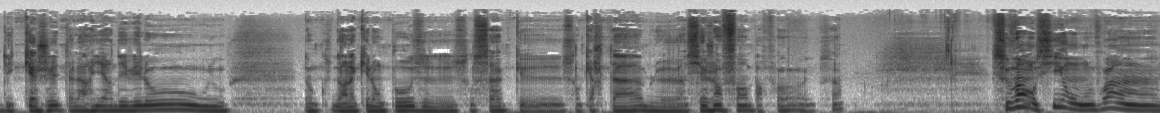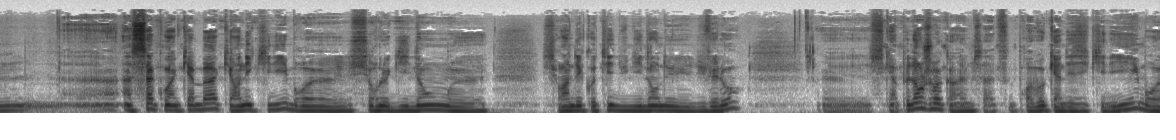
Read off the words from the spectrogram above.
des cagettes à l'arrière des vélos dans laquelle on pose euh, son sac, euh, son cartable, un siège enfant parfois. Souvent aussi, on voit un, sac ou un cabas qui est en équilibre euh, sur le guidon, sur un des côtés du guidon du, vélo. ce qui est un peu dangereux quand même, ça provoque un déséquilibre,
